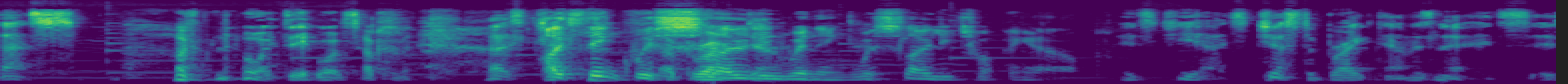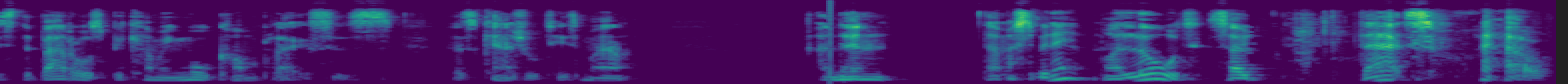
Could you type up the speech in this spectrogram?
That's I've no idea what's happening. That's just I think we're slowly breakdown. winning. We're slowly chopping it up. It's yeah, it's just a breakdown, isn't it? It's it's the battle's becoming more complex as as casualties mount. And then that must have been it, my lord. So that's wow.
